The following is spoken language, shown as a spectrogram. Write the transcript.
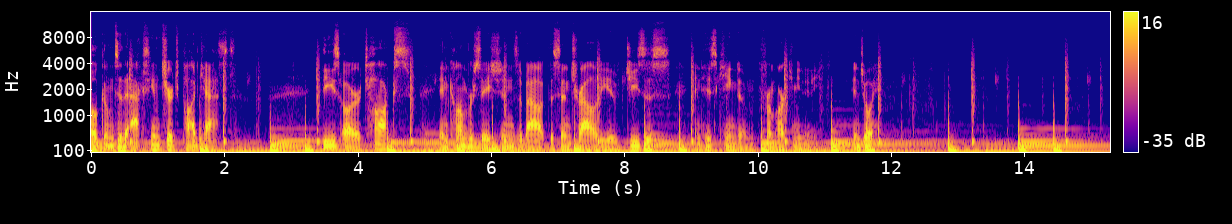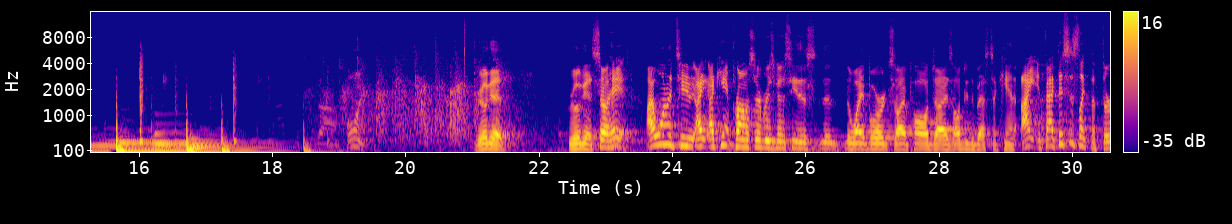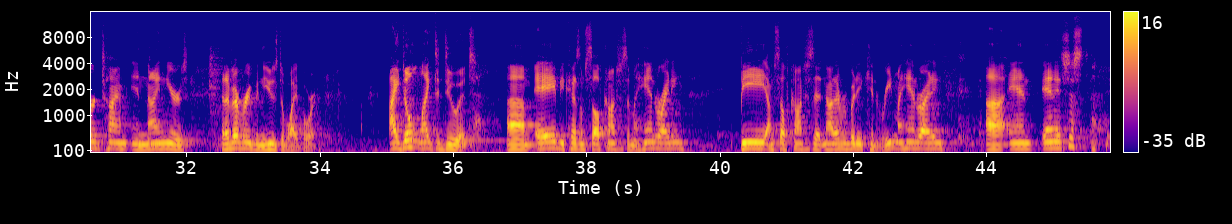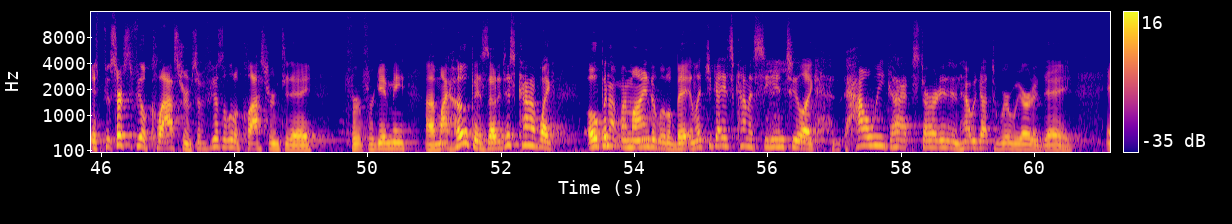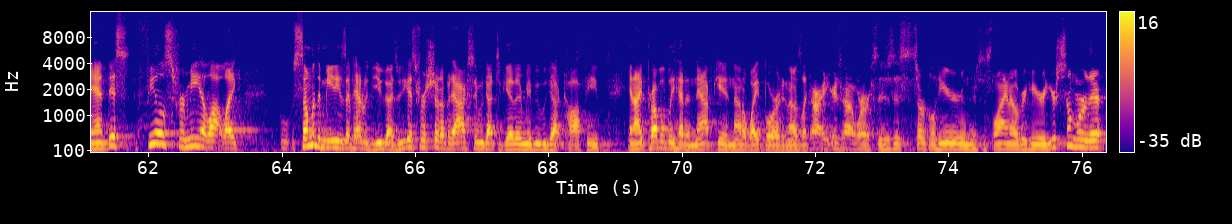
Welcome to the Axiom Church podcast. These are talks and conversations about the centrality of Jesus and his kingdom from our community. Enjoy. Real good. Real good. So, hey, I wanted to, I, I can't promise everybody's going to see this, the, the whiteboard, so I apologize. I'll do the best I can. I, in fact, this is like the third time in nine years that I've ever even used a whiteboard. I don't like to do it. Um, a, because I'm self conscious of my handwriting. B, I'm self conscious that not everybody can read my handwriting. Uh, and, and it's just, it starts to feel classroom. So if it feels a little classroom today, for, forgive me. Uh, my hope is, though, to just kind of like, open up my mind a little bit and let you guys kind of see into like how we got started and how we got to where we are today. And this feels for me a lot like some of the meetings I've had with you guys. When you guys first showed up at Axiom, we got together, maybe we got coffee, and I probably had a napkin, not a whiteboard, and I was like, all right, here's how it works. There's this circle here, and there's this line over here, and you're somewhere there.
